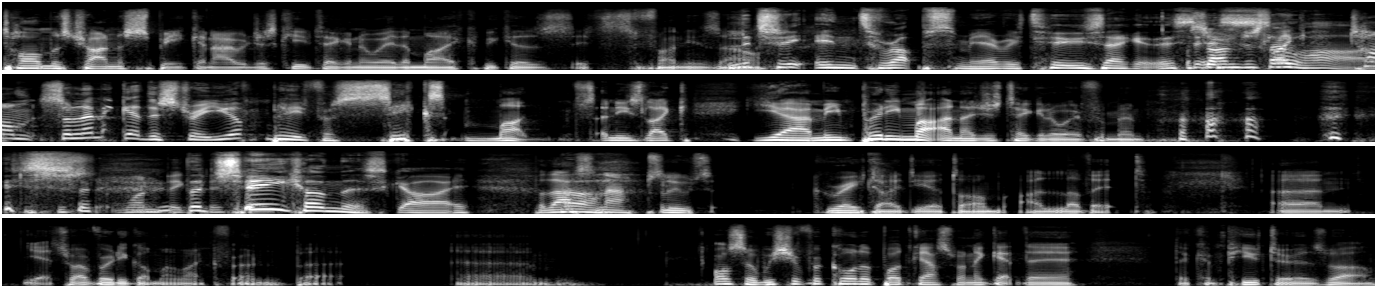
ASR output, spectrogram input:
Tom was trying to speak, and I would just keep taking away the mic because it's funny as hell. Literally interrupts me every two seconds. This So is I'm just so like, hard. Tom. So let me get this straight. You haven't played for six months, and he's like, "Yeah, I mean, pretty much." And I just take it away from him. It's just one big the cheek on this guy. But that's an absolute great idea, Tom. I love it. Um, yeah, so I've already got my microphone, but um, also we should record a podcast when I get the the computer as well.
